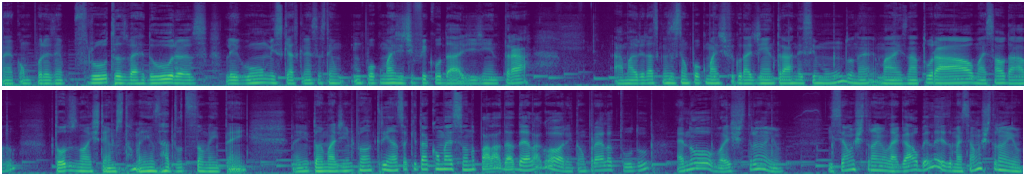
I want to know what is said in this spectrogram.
né? Como por exemplo frutas, verduras, legumes, que as crianças têm um pouco mais de dificuldade de entrar. A maioria das crianças tem um pouco mais de dificuldade de entrar nesse mundo, né? Mais natural, mais saudável. Todos nós temos também, os adultos também têm. Né? Então imagine para uma criança que está começando o paladar dela agora. Então para ela tudo é novo, é estranho. E se é um estranho legal, beleza. Mas se é um estranho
